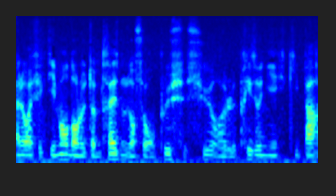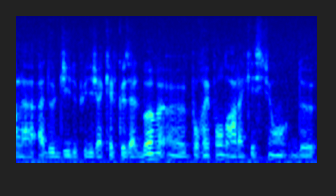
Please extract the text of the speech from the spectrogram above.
Alors effectivement, dans le tome 13, nous en saurons plus sur le prisonnier qui parle à, Doji depuis déjà quelques albums. Euh, pour répondre à la question de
